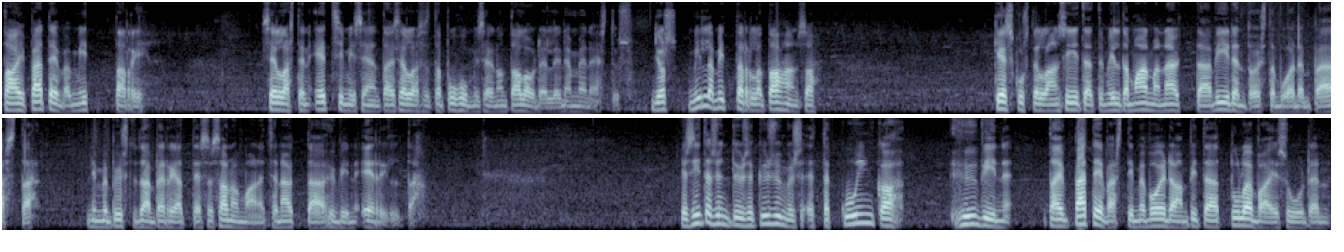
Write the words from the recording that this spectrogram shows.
tai pätevä mittari sellaisten etsimiseen tai sellaisesta puhumiseen on taloudellinen menestys. Jos millä mittarilla tahansa keskustellaan siitä, että miltä maailma näyttää 15 vuoden päästä, niin me pystytään periaatteessa sanomaan, että se näyttää hyvin eriltä. Ja siitä syntyy se kysymys, että kuinka hyvin tai pätevästi me voidaan pitää tulevaisuuden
